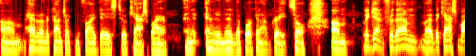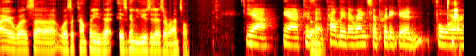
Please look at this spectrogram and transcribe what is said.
um, had it under contract in five days to a cash buyer and it, and it ended up working out great. So, um, but again, for them, uh, the cash buyer was uh, was a company that is going to use it as a rental. Yeah, yeah, because so, probably the rents are pretty good for. Yeah.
